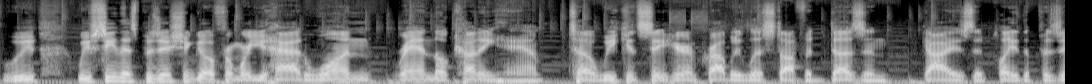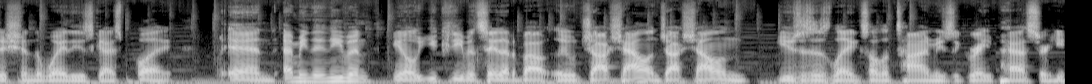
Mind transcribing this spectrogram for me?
We we've seen this position go from where you had one Randall Cunningham to we could sit here and probably list off a dozen guys that play the position the way these guys play. And I mean, and even you know, you could even say that about you know, Josh Allen. Josh Allen uses his legs all the time. He's a great passer. He,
